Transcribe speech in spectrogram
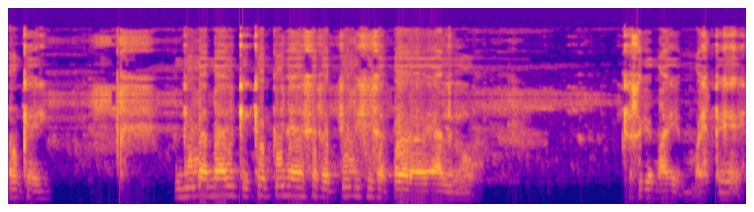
Ok. Dile a Mari que qué opina de ese reptil y si se acuerda de algo. Yo sé que Mari, este,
